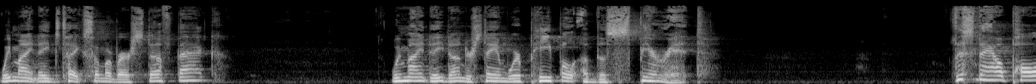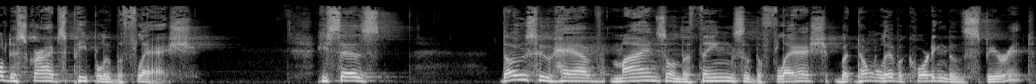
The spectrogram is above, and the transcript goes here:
we might need to take some of our stuff back. We might need to understand we're people of the spirit. Listen to how Paul describes people of the flesh. He says, those who have minds on the things of the flesh but don't live according to the Spirit,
